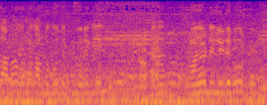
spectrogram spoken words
ಕಾಪಲ ಕೊನೆ ಕಾಲ್ಟು ಕೂತೆ ಕ್ಯೂರಗೆ ಅದು ಡಿಲೀಟ್ ಹೋಗ್ತೀನಿ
